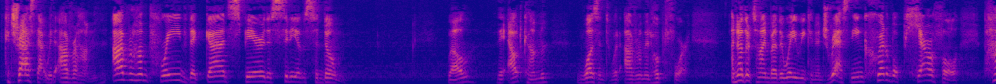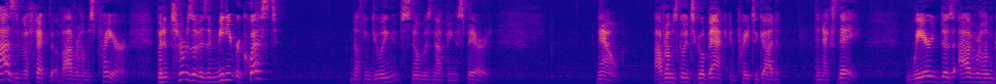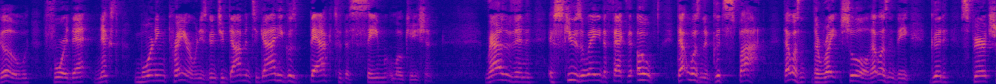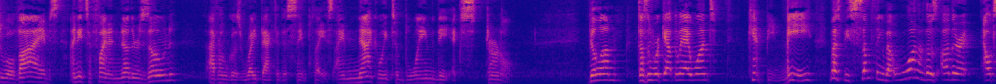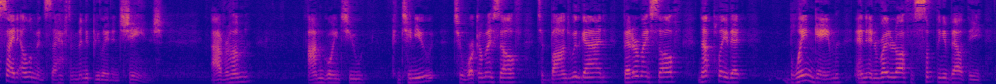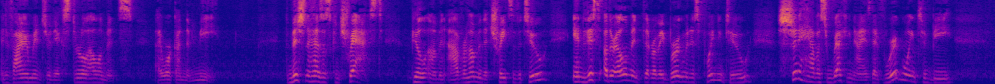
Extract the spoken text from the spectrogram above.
Contrast that with Abraham. Abraham prayed that God spare the city of Sodom. Well, the outcome wasn't what Abraham had hoped for. Another time, by the way, we can address the incredible, powerful, positive effect of Abraham's prayer. But in terms of his immediate request, nothing doing, Sodom is not being spared. Now, Abraham is going to go back and pray to God the next day. Where does Abraham go for that next morning prayer when he's going to daven to God? He goes back to the same location. Rather than excuse away the fact that, oh, that wasn't a good spot. That wasn't the right shul. That wasn't the good spiritual vibes. I need to find another zone. Abraham goes right back to the same place. I am not going to blame the external. Bilam doesn't work out the way I want. Can't be me. Must be something about one of those other outside elements that I have to manipulate and change. Abraham, I'm going to continue to work on myself, to bond with God, better myself, not play that blame game and, and write it off as something about the environment or the external elements. I work on the me. The Mishnah has us contrast Bilam and Avraham and the traits of the two. And this other element that Rabbi Bergman is pointing to should have us recognize that if we're going to be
